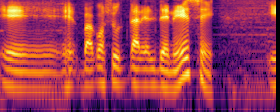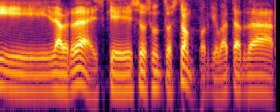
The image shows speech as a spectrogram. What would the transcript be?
eh, va a consultar el DNS. Y la verdad es que eso es un tostón, porque va a tardar.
